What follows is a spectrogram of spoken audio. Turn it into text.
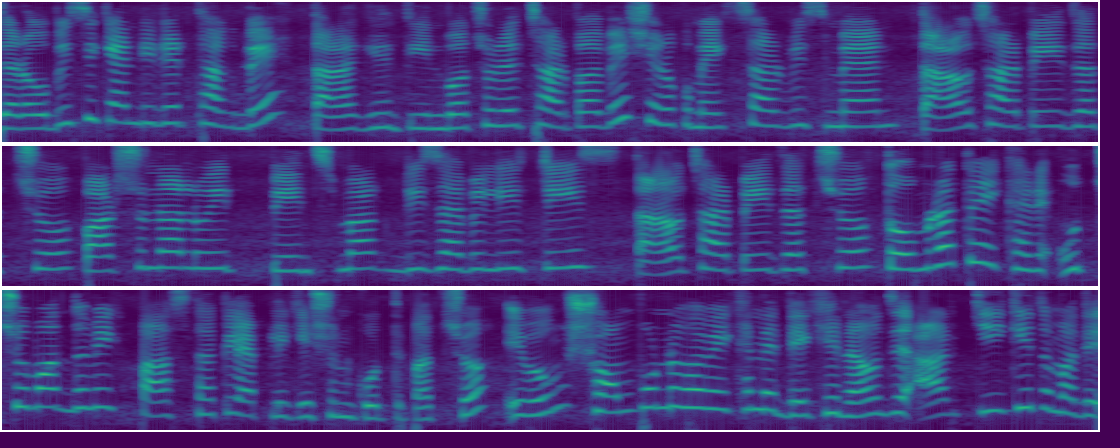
যারা ওবিসি ক্যান্ডিডেট থাকবে, তারা কিন্তু তিন বছরের ছাড় পাবে। সেরকম এক্স সার্ভিসম্যান তারাও ছাড় পেয়ে যাচ্ছ। পার্সোনাল উইথ বেঞ্চমার্ক ডিসাবিলিটিস তারাও ছাড় পেয়ে যাচ্ছ। তোমরা তো এখানে উচ্চ মাধ্যমিক পাস থাকলে অ্যাপ্লিকেশন করতে পারছ। এবং সম্পূর্ণভাবে এখানে দেখে নাও যে আর কি কি তোমাদের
